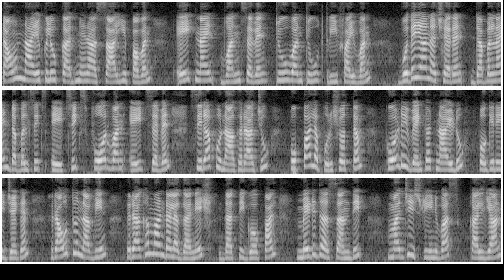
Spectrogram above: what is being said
town నాయకులు Karnena Sai Pawan eight nine one seven two one two three five one Udayana Charan double nine double six eight six four one eight seven Sirapu Nagaraju Puppala Purushottam Kodi Venkatnaidu Pogiri జగన్ రౌతు నవీన్ రఘమండల గణేష్ దత్తి గోపాల్ మెడిద సందీప్ మజ్జి శ్రీనివాస్ కళ్యాణ్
